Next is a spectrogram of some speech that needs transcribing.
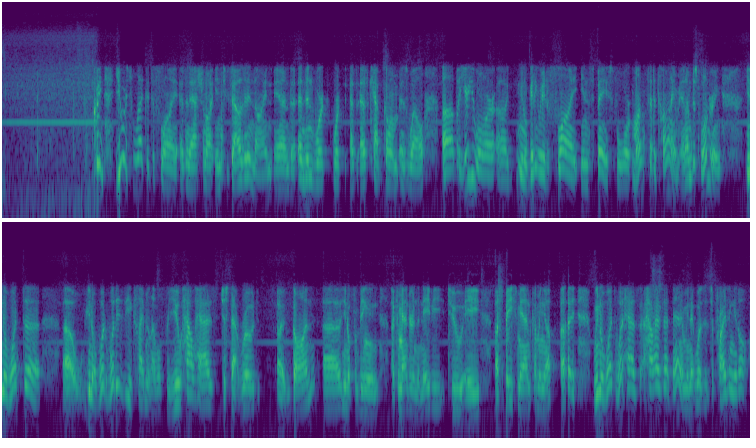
To fly as an astronaut in 2009, and uh, and then worked worked as as Capcom as well. Uh, but here you are, uh, you know, getting ready to fly in space for months at a time, and I'm just wondering, you know, what. Uh, uh, you know what what is the excitement level for you? How has just that road uh, gone? Uh, you know, from being a commander in the Navy to a, a spaceman coming up. Uh, you know what what has how has that been? I mean, was it surprising at all?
